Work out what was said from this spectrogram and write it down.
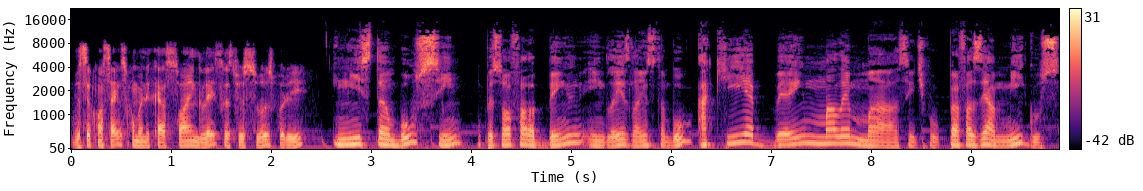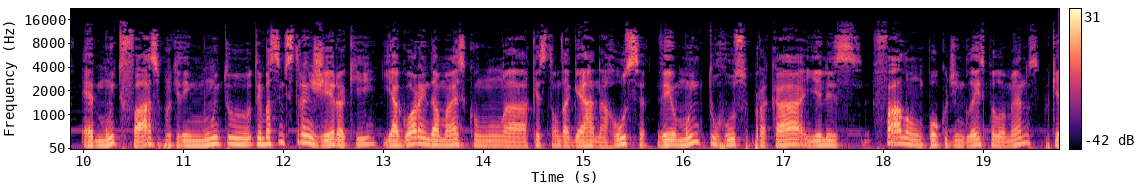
você consegue se comunicar só em inglês com as pessoas por aí? Em Istambul, sim. O pessoal fala bem inglês lá em Istambul. Aqui é bem malemão amar, assim, tipo, para fazer amigos é muito fácil, porque tem muito, tem bastante estrangeiro aqui, e agora ainda mais com a questão da guerra na Rússia, veio muito russo pra cá e eles falam um pouco de inglês, pelo menos, porque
